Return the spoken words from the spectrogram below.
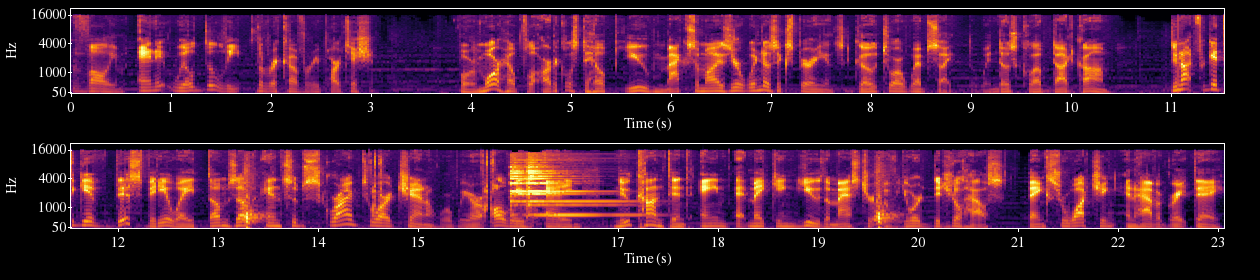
Volume and it will delete the recovery partition. For more helpful articles to help you maximize your Windows experience, go to our website, thewindowsclub.com. Do not forget to give this video a thumbs up and subscribe to our channel where we are always adding new content aimed at making you the master of your digital house. Thanks for watching and have a great day.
